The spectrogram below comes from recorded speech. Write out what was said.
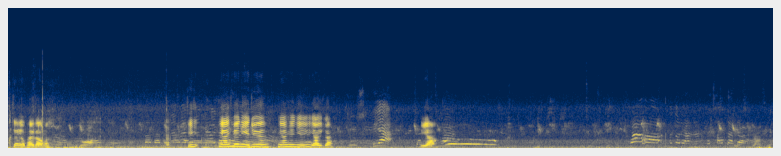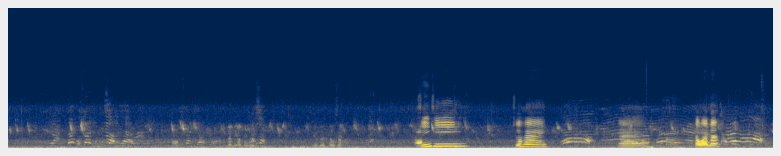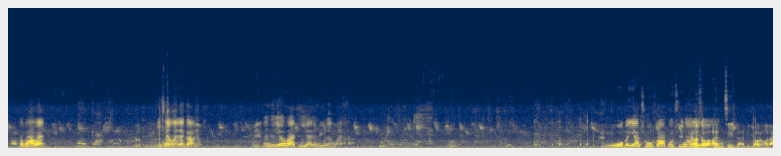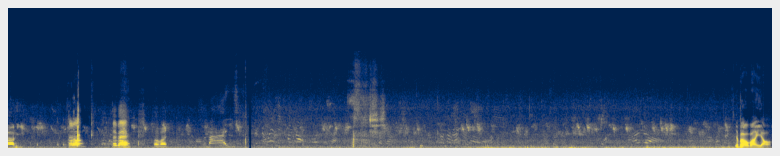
这样有拍到吗？有啊。平平安轩你也去，平安轩你也去摇一个。不要。不要。哇，那个两人也超赞的。不要，但我在你们上面。好。那你要。跟我一起，你要。不要。跳上来？星星，说嗨。嗨。好玩吗？好不好玩？这个。嗯，你想玩那个？那是溜滑梯啊，但是不能玩。我们要出发过去那里要怎么安静啊？你摇那么大力。好了，拜拜。拜拜。拜要不要我帮你摇？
